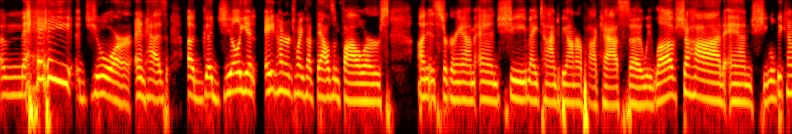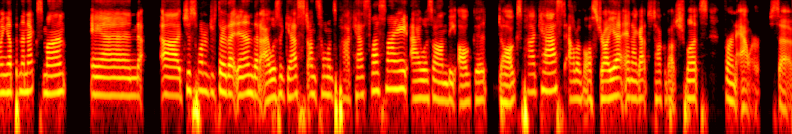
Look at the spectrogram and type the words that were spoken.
a major and has a gajillion, 825,000 followers on Instagram. And she made time to be on our podcast. So we love Shahad and she will be coming up in the next month. And uh, just wanted to throw that in that I was a guest on someone's podcast last night. I was on the All Good Dogs podcast out of Australia and I got to talk about schmutz for an hour. So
